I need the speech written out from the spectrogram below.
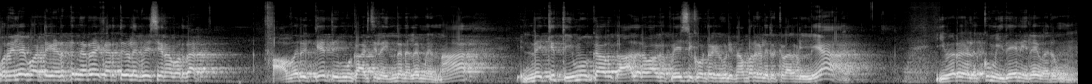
ஒரு நிலைப்பாட்டை எடுத்து நிறைய கருத்துக்களை பேசினவர் தான். அவருக்கே திமுக ஆட்சியில் இந்த நிலைமைன்னா இன்றைக்கு திமுகவுக்கு ஆதரவாக பேசிக் கொண்டிருக்கக்கூடிய நபர்கள் இருக்கிறார்கள் இல்லையா? இவர்களுக்கும் இதே நிலை வரும்.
